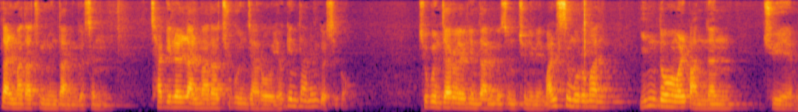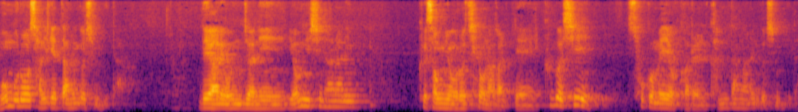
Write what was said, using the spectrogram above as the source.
날마다 죽는다는 것은 자기를 날마다 죽은 자로 여긴다는 것이고 죽은 자로 여긴다는 것은 주님의 말씀으로만 인도함을 받는 주의 몸으로 살겠다는 것입니다. 내 안에 온전히 영이신 하나님 그 성령으로 채워나갈 때 그것이 소금의 역할을 감당하는 것입니다.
